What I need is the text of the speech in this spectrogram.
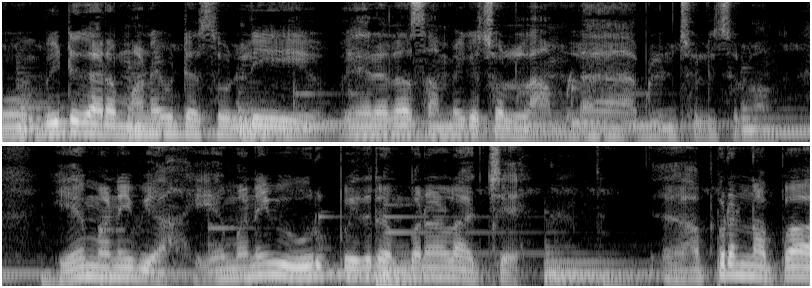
உன் வீட்டுக்கார மனைவிட்ட சொல்லி வேறு ஏதாவது சமைக்க சொல்லலாம்ல? அப்படின்னு சொல்லி சொல்லுவாங்க. ஏன் மனைவியா? என் மனைவி ஊருக்கு போய் ரொம்ப நாள் ஆச்சே. அப்புறம் என்னப்பா?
